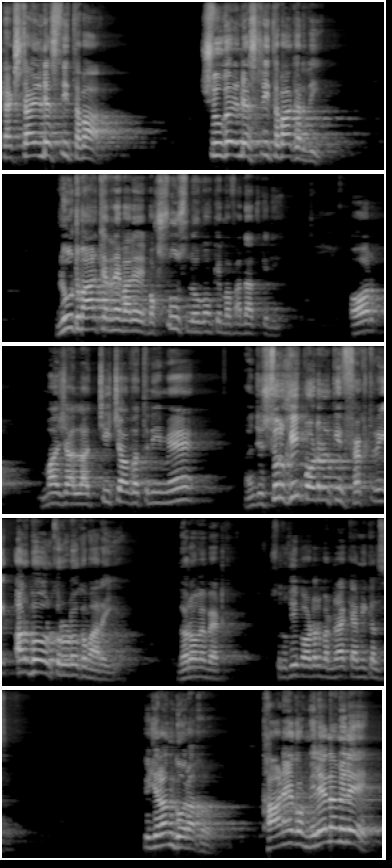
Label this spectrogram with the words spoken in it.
ٹیکسٹائل انڈسٹری تباہ، شوگر انڈسٹری تباہ کر دی۔ لوٹ مار کرنے والے مخصوص لوگوں کے مفادات کے لیے۔ اور ماشاء اللہ چیچا وطنی میں ہاں جی سرخی پاؤڈر کی فیکٹری اربوں اور کروڑوں کما رہی ہے۔ گھروں میں بیٹھ کر۔ سرخی پاؤڈر بن رہا ہے کیمیکل سے۔ کہ رنگ گورا کرو۔ کھانے کو ملے نہ ملے،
